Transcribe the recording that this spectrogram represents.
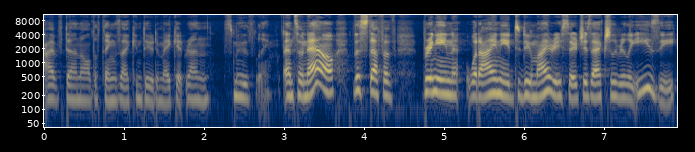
I've done all the things I can do to make it run smoothly. And so now the stuff of bringing what I need to do my research is actually really easy.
